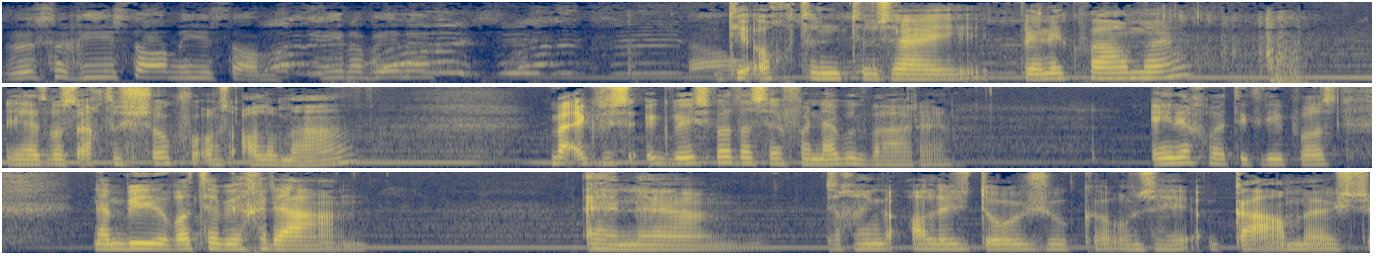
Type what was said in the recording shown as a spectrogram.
Rustig, hier staan, hier staan. Hier naar binnen. Die ochtend toen zij binnenkwamen, ja, het was echt een shock voor ons allemaal. Maar ik wist, ik wist wel dat ze van Nabil waren. Het enige wat ik riep was, Nabil, wat heb je gedaan? En uh, ze gingen alles doorzoeken, onze kamers.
